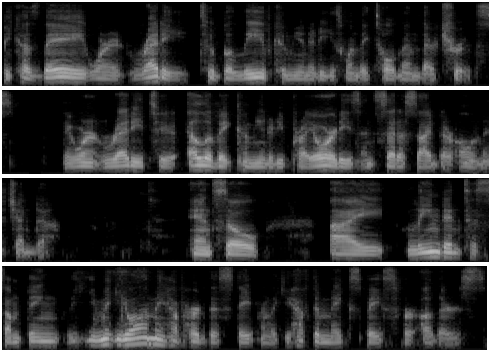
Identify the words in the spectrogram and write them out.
because they weren't ready to believe communities when they told them their truths. They weren't ready to elevate community priorities and set aside their own agenda. And so I leaned into something, you, may, you all may have heard this statement like you have to make space for others.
